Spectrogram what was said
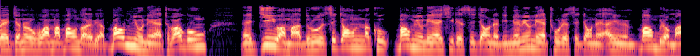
ပဲကျွန်တော်တို့ဟိုဟာမှာပေါင်းသွားတယ်ဗျပေါက်မြို့နယ်ကတပောက်ကုန်းအဲ ကြီးရွာမှာသူတို့စစ်ကြောင်းနှစ်ခုပေါက်မြို့နယ်ရရှိတဲ့စစ်ကြောင်းနဲ့ဒီမြန်မြို့နယ်ကထိုးတဲ့စစ်ကြောင်းနဲ့အဲဒီပေါင်းပြီးတော့မှ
